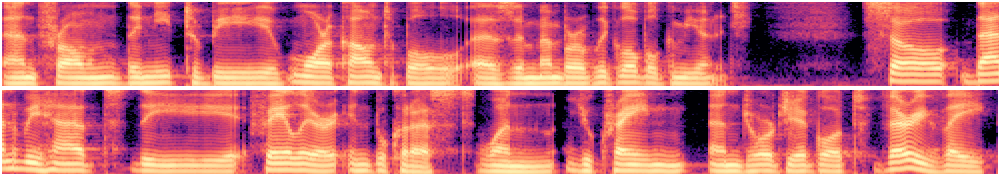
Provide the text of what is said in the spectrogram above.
and from the need to be more accountable as a member of the global community. So then we had the failure in Bucharest when Ukraine and Georgia got very vague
